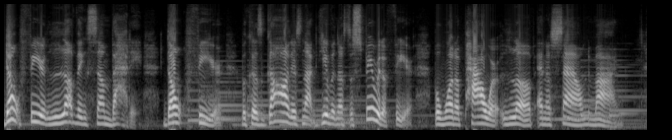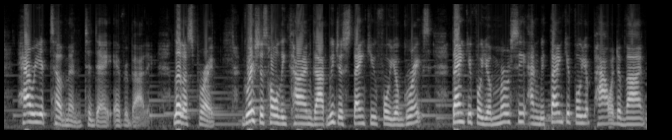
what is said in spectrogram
Don't fear loving somebody. Don't fear because God has not given us the spirit of fear, but one of power, love, and a sound mind. Harriet Tubman today, everybody. Let us pray. Gracious, holy, kind God, we just thank you for your grace. Thank you for your mercy, and we thank you for your power divine.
